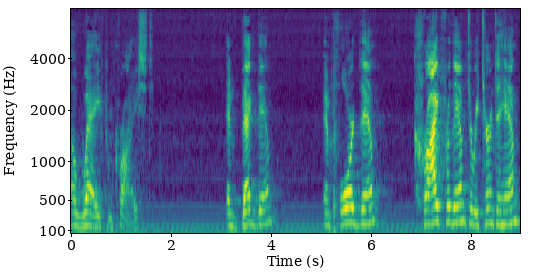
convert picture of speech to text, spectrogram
away from Christ and begged them, implored them, cried for them to return to Him?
